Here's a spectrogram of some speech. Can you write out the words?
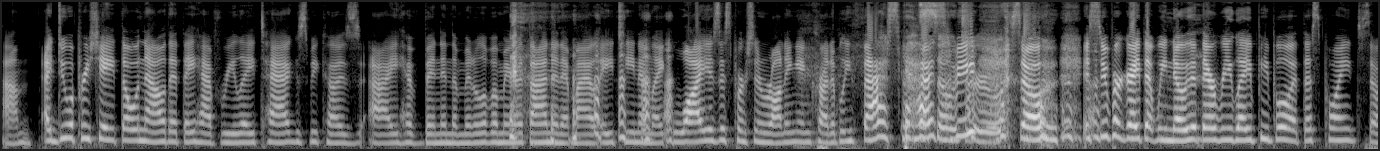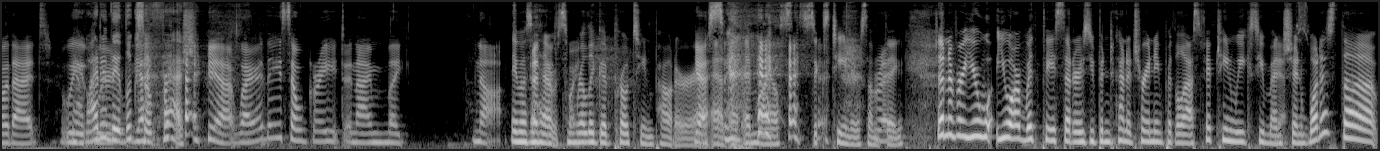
um, I do appreciate though now that they have relay tags because I have been in the middle of a marathon and at mile 18 I'm like, why is this person running incredibly fast past so me? true. So it's super great that we know that they're relay people at this point, so that we. Yeah, why did we're- they look so fresh? yeah, why are they so great? And I'm like, not. They must have this some point. really good protein powder Yes. at, at, at mile 16 or something. Jennifer, you you are with Pace Setters. You've been kind of training for the last 15 weeks. You mentioned. Yes. What is the?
